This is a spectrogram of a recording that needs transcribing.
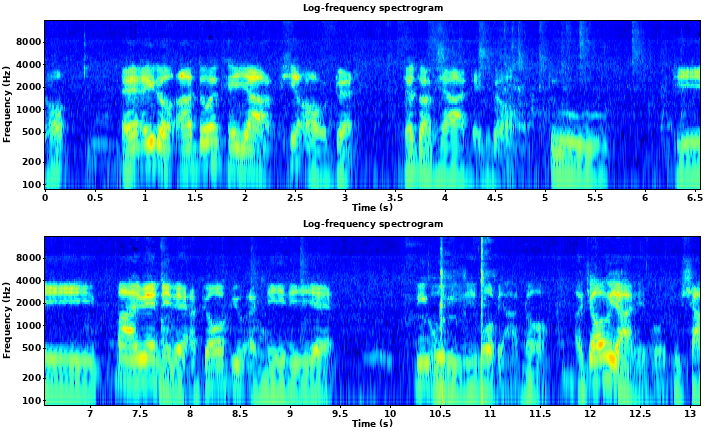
နော်အဲအဲ့တော့အာသွဲခရဖြစ်အောင်အတွက်လက်တော်ဘုရားကနေပြီးတော့သူဒီမှားရွေးနေတဲ့အပြောပြုအနေတွေရဲ့ဒီ OD တွေပေါ့ဗျာနော် အကြောင်းအရာတွေကိုသူရှာ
